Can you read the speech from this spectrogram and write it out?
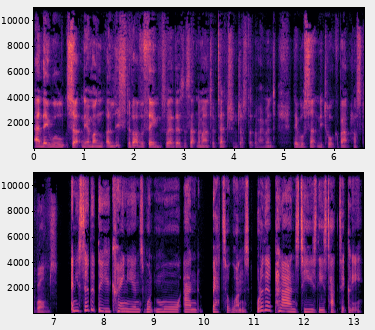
And they will certainly, among a list of other things where there's a certain amount of tension just at the moment, they will certainly talk about cluster bombs. And you said that the Ukrainians want more and better ones. What are their plans to use these tactically?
